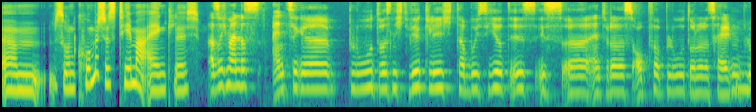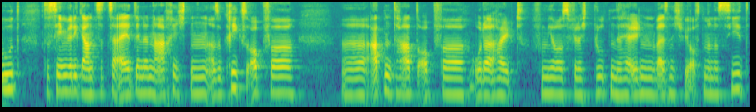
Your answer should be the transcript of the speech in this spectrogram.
ähm, so ein komisches Thema eigentlich? Also ich meine, das einzige Blut, was nicht wirklich tabuisiert ist, ist äh, entweder das Opferblut oder das Heldenblut. Mhm. Das sehen wir die ganze Zeit in den Nachrichten. Also Kriegsopfer, äh, Attentatopfer oder halt von mir aus vielleicht blutende Helden, weiß nicht, wie oft man das sieht.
